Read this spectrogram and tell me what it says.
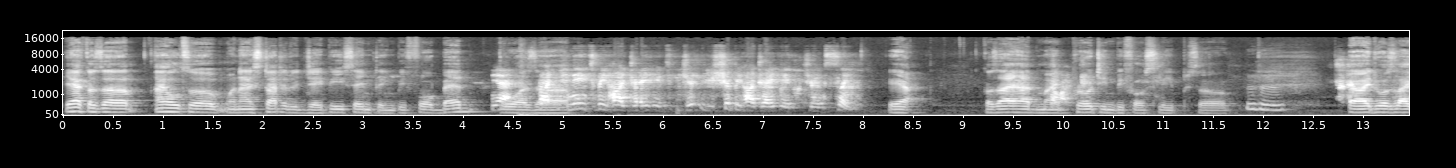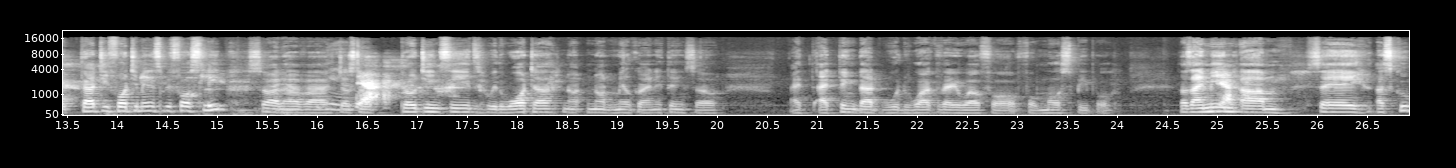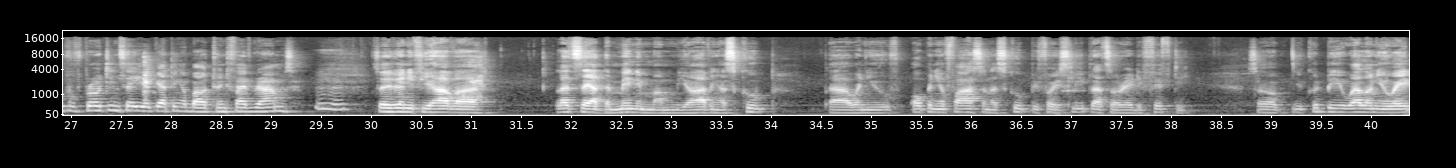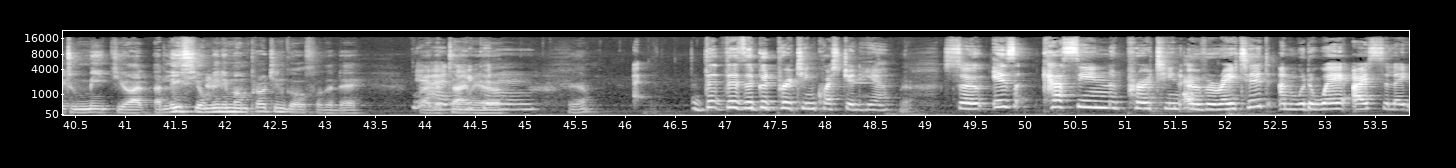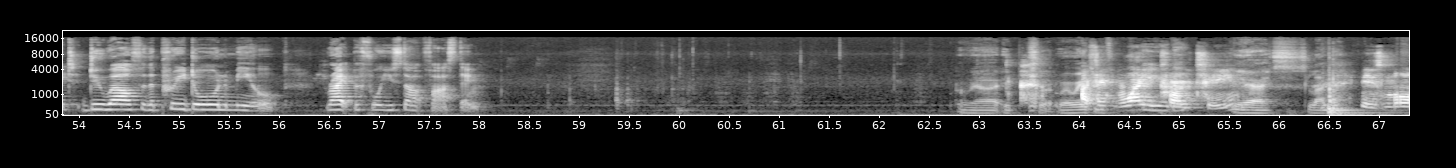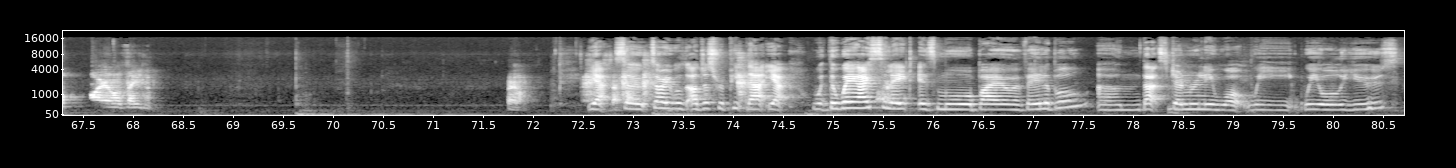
Yeah, because uh, I also when I started with JP, same thing. Before bed Yeah, was but uh, you need to be hydrated. You should be hydrated during sleep. yeah, because I had my protein before sleep, so uh, it was like 30, 40 minutes before sleep. So I'd have uh, just Yeah. uh, protein seeds with water, not not milk or anything. So I I think that would work very well for for most people. Because I mean, Yeah. um, say a scoop of protein, say you're getting about 25 grams. So even if you have a, let's say at the minimum, you're having a scoop uh, when you open your fast and a scoop before you sleep, that's already 50. So you could be well on your way to meet your at least your minimum protein goals for the day. Yeah, the and time you you're- can. Yeah. Th- there's a good protein question here. Yeah. So, is casein protein overrated, and would a whey isolate do well for the pre-dawn meal, right before you start fasting? Yeah, it's, uh, we're I think whey protein Yeah, it's like is more bioavailable. Well, Yeah. So sorry, well, I'll just repeat that. Yeah, with the whey isolate is more bioavailable. Um, that's generally what we we all use.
